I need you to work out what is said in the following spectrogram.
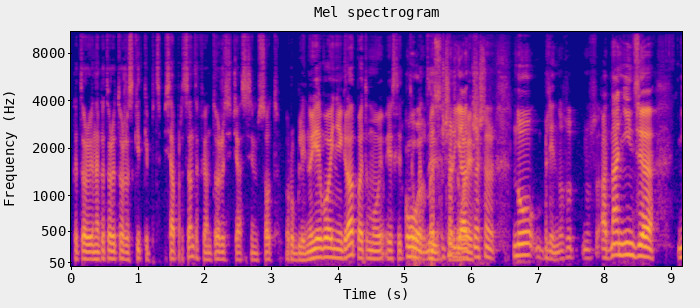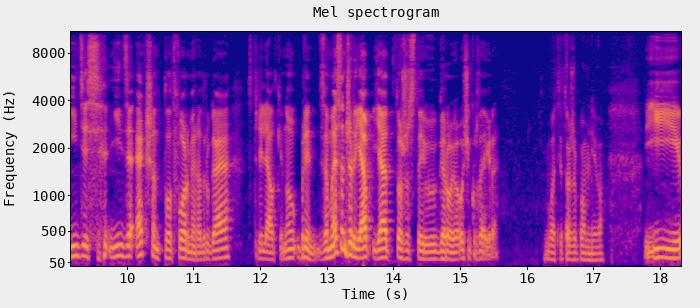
который, на который тоже скидка 50%, и он тоже сейчас 700 рублей. Но я его и не играл, поэтому если О, мессенджер, что-то я, говоришь- конечно... Ну, блин, ну тут ну, одна ниндзя, ниндзя, ниндзя экшен платформер, а другая стрелялки. Ну, блин, за мессенджер я, я тоже стою горой. Очень крутая игра. Вот, я тоже помню его. И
